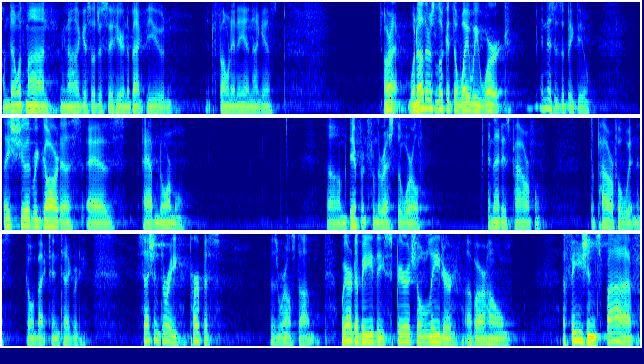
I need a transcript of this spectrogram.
I'm done with mine. You know, I guess I'll just sit here in the back pew and phone it in, I guess. All right, when others look at the way we work, and this is a big deal, they should regard us as abnormal, um, different from the rest of the world. And that is powerful. It's a powerful witness, going back to integrity. Session three purpose. This is where I'll stop. We are to be the spiritual leader of our home. Ephesians 5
